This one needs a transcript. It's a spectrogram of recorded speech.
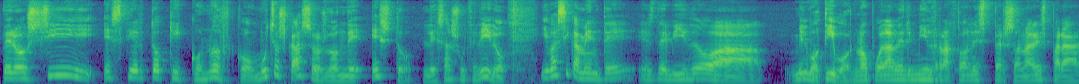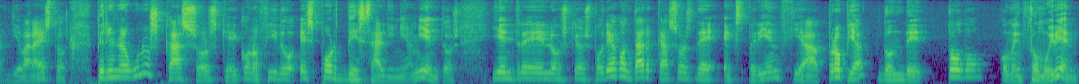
pero sí es cierto que conozco muchos casos donde esto les ha sucedido y básicamente es debido a mil motivos, ¿no? Puede haber mil razones personales para llevar a estos, pero en algunos casos que he conocido es por desalineamientos, y entre los que os podría contar casos de experiencia propia, donde todo comenzó muy bien.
